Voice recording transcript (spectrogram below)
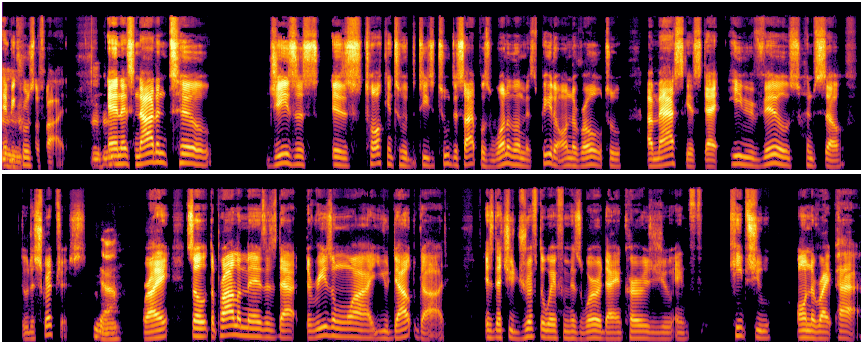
and be Mm. crucified. Mhm. And it's not until Jesus is talking to these two disciples, one of them is Peter on the road to Damascus, that he reveals himself through the scriptures, Yeah. right? So the problem is, is that the reason why you doubt God is that you drift away from his word that encourages you and keeps you on the right path.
